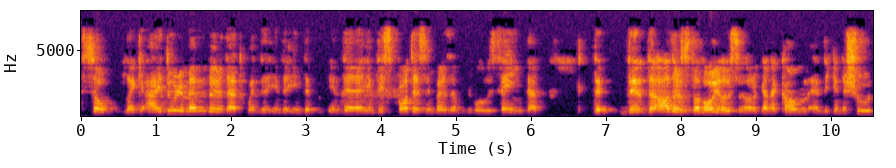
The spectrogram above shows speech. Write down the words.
so like I do remember that when the, in the in the in the in this protest in Gaza, people were saying that the, the, the others, the loyalists are gonna come and they're gonna shoot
